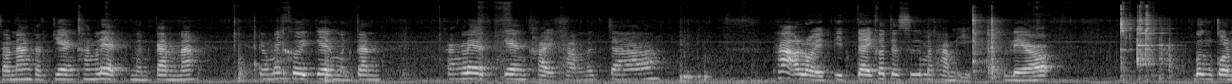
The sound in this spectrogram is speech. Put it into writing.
สาวนางกับแกงครั้งแรกเหมือนกันนะ ยังไม่เคยแกงเหมือนกัน ครั้งแรกแกงไข่ทำนะจ๊ะ ถ้าอร่อยติดใจก็จะซื้อมาทำอีกแล้ว เบิ่งก่อน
